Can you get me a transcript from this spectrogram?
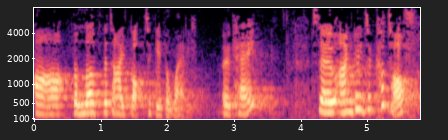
are the love that I've got to give away. Okay? So I'm going to cut off,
